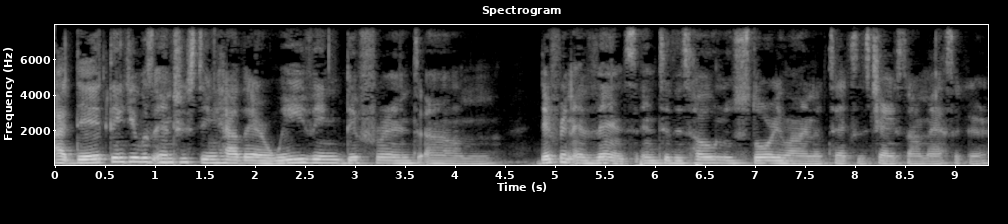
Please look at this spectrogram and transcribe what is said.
i did think it was interesting how they're weaving different um, different events into this whole new storyline of Texas Chainsaw Massacre.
